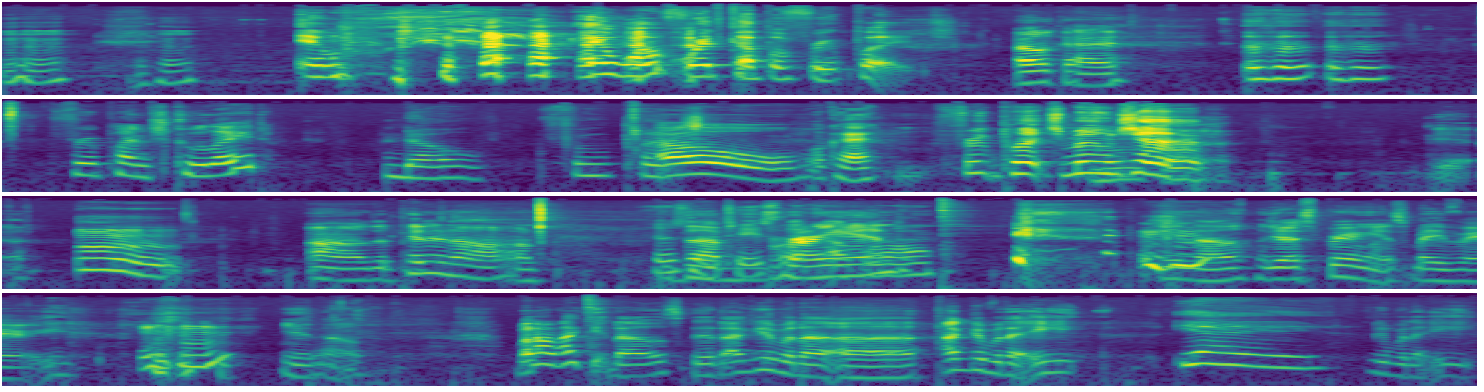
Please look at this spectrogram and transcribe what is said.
Mm-hmm. and and one fourth cup of fruit punch. Okay. Uh huh. Uh huh. Fruit punch Kool Aid. No, fruit punch. Oh, okay. fruit punch moonshine. Yeah. Mm. Uh, depending on It doesn't The taste brand. like you know your experience may vary. you know, but I like it though. It's good. I give it a. Uh, I give it a eight. Yay! Give it an eight.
